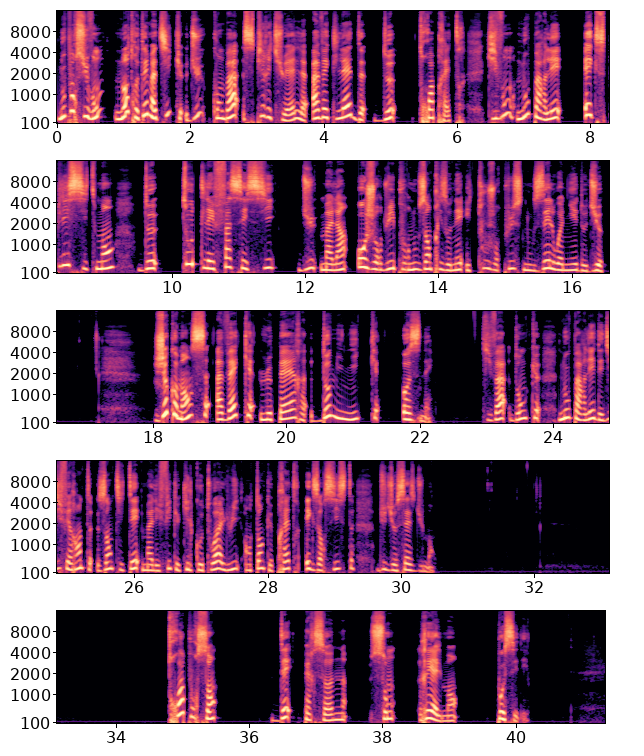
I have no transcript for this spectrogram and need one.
Nous poursuivons notre thématique du combat spirituel avec l'aide de trois prêtres qui vont nous parler explicitement de toutes les facéties du malin aujourd'hui pour nous emprisonner et toujours plus nous éloigner de Dieu. Je commence avec le père Dominique Osnay qui va donc nous parler des différentes entités maléfiques qu'il côtoie, lui, en tant que prêtre exorciste du diocèse du Mans. 3% des personnes sont réellement possédées.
